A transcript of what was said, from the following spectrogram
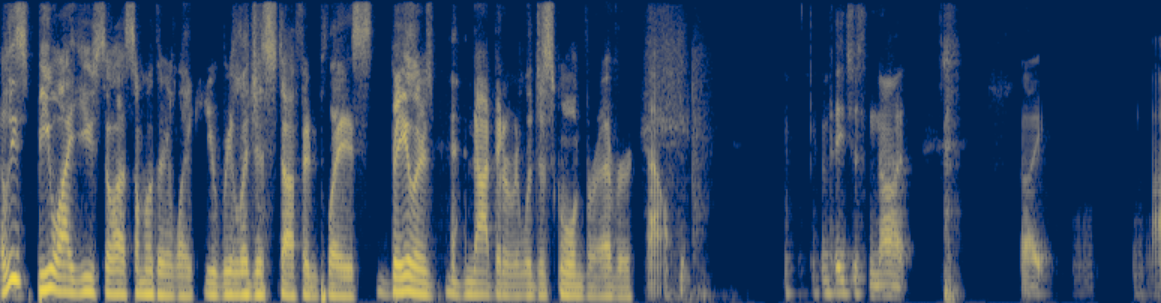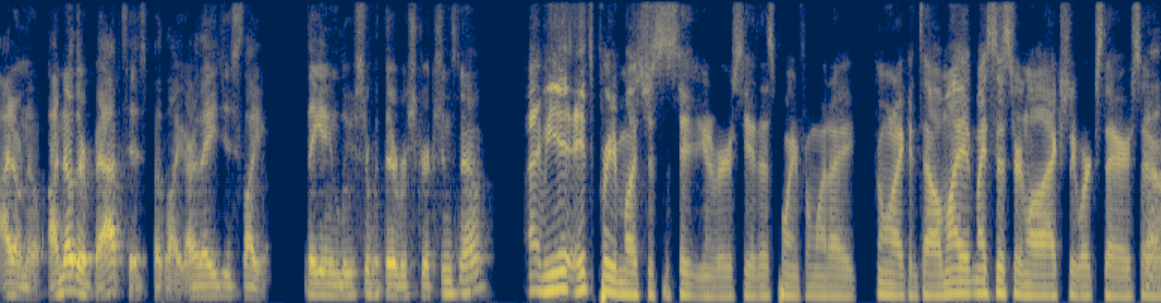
At least BYU still has some of their like you religious stuff in place. Baylor's not been a religious school in forever. No. they just not like I don't know. I know they're Baptist, but like, are they just like they getting looser with their restrictions now? I mean, it, it's pretty much just a state university at this point, from what I from what I can tell. My my sister in law actually works there, so Yeah.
